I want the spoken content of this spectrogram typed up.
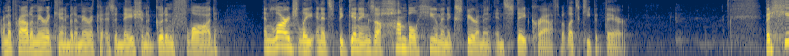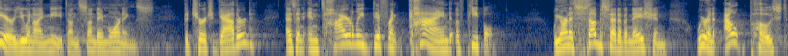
I'm a proud American, but America is a nation, a good and flawed, and largely in its beginnings, a humble human experiment in statecraft, but let's keep it there. But here, you and I meet on Sunday mornings, the church gathered as an entirely different kind of people. We aren't a subset of a nation, we're an outpost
